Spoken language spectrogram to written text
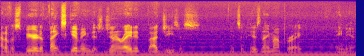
out of a spirit of thanksgiving that's generated by Jesus. It's in His name I pray. Amen.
